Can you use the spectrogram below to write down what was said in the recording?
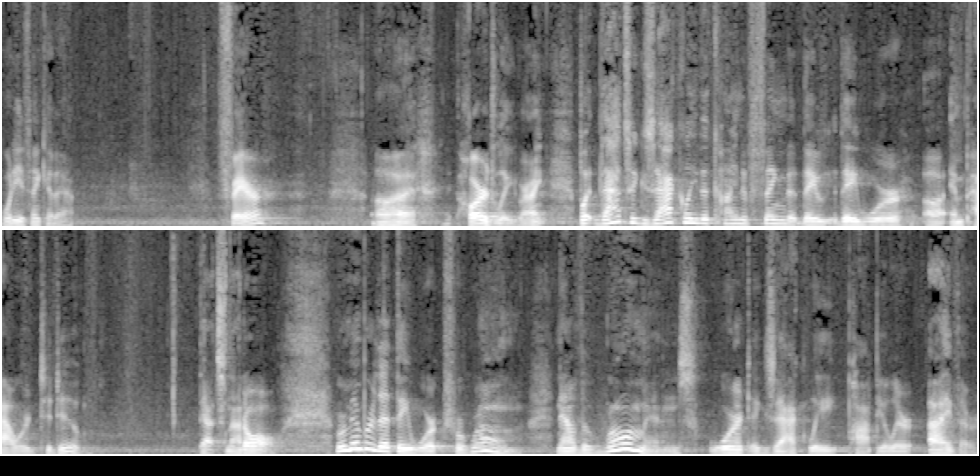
What do you think of that? Fair? Uh, hardly, right? But that's exactly the kind of thing that they, they were uh, empowered to do. That's not all. Remember that they worked for Rome. Now, the Romans weren't exactly popular either.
